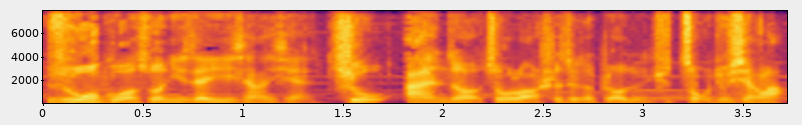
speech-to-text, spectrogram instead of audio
如果说你在一象限，就按照周老师这个标准去走就行了，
